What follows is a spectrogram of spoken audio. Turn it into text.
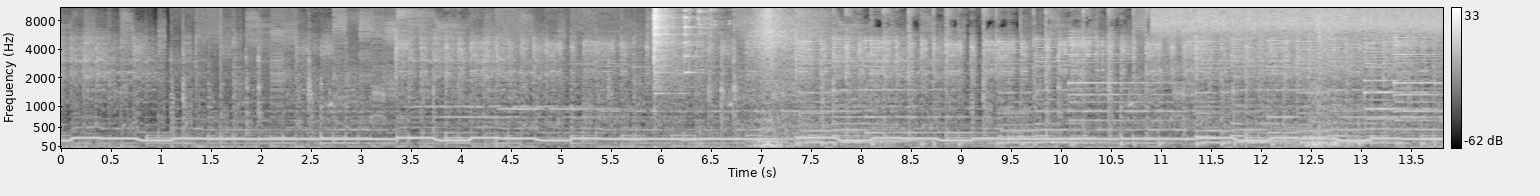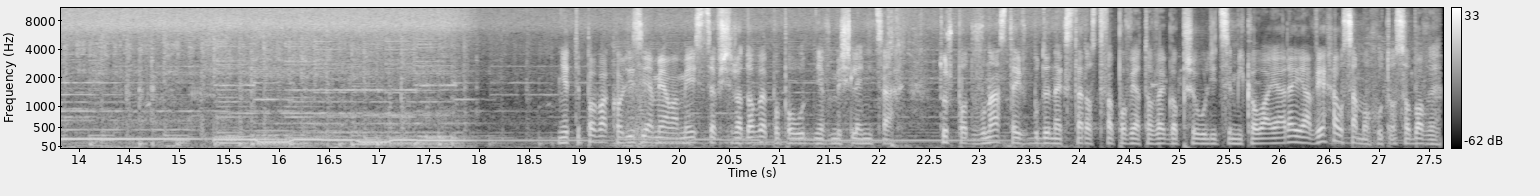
you. Nietypowa kolizja miała miejsce w środowe popołudnie w Myślenicach. Tuż po 12 w budynek Starostwa Powiatowego przy ulicy Mikołaja Reja wjechał samochód osobowy.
